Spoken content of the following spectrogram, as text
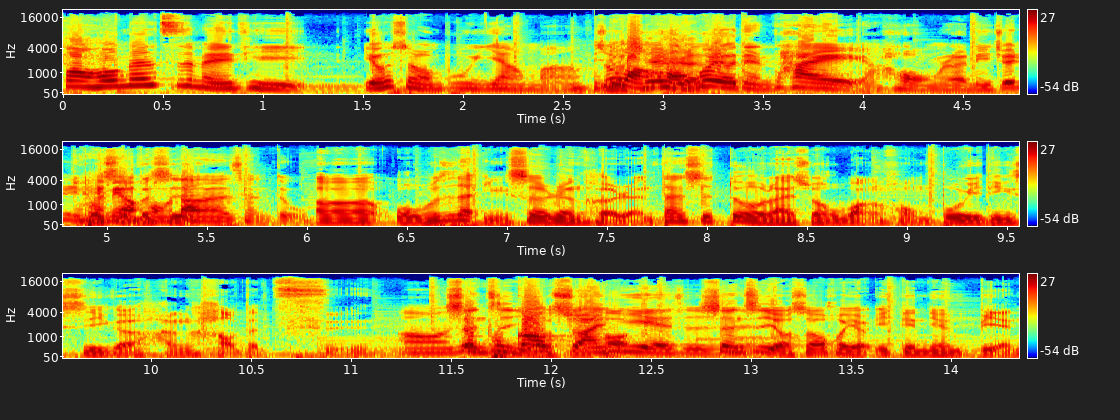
网红跟自媒体有什么不一样吗？你说网红会有点太红了，你觉得你还没有红到那个程度？呃，我不是在影射任何人，但是对我来说，网红不一定是一个很好的词，哦，甚至够有时候专业，是不是？甚至有时候会有一点点贬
